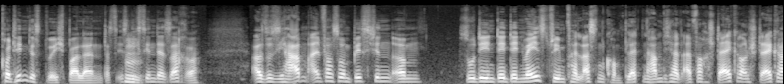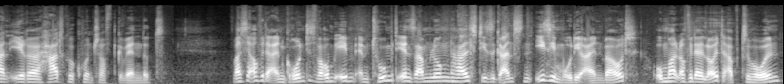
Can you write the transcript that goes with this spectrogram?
Continuous durchballern. Das ist hm. nicht Sinn der Sache. Also sie haben einfach so ein bisschen ähm, so den, den, den Mainstream verlassen komplett und haben sich halt einfach stärker und stärker an ihre Hardcore-Kundschaft gewendet. Was ja auch wieder ein Grund ist, warum eben M2 mit ihren Sammlungen halt diese ganzen Easy-Modi einbaut, um halt auch wieder Leute abzuholen,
